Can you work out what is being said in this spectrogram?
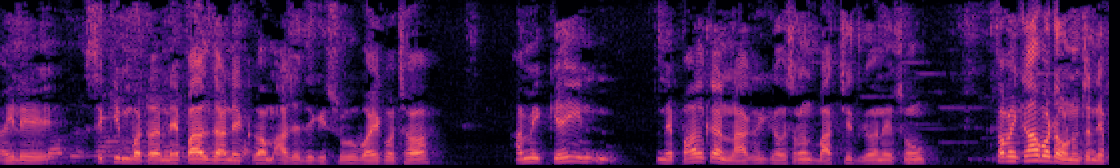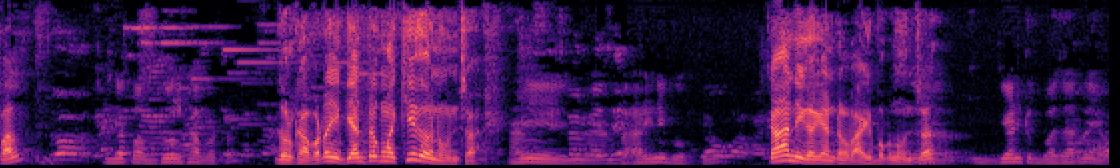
अहिले सिक्किमबाट नेपाल जाने क्रम आजदेखि सुरु भएको छ। हामी केही नेपालका नागरिकहरूसँग बातचित गर्नेछौँ। तपाईँ कहाँबाट हुनुहुन्छ नेपाल? नेपाल दोलखाबाट। दोलखाबाट। यहाँ गान्तोकमा के गर्नुहुन्छ? हामी भारी नै बोक्थ्यौँ। कहाँनिर गान्तोक भागी बोक्नुहुन्छ? गान्तोक बजारमै हो।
